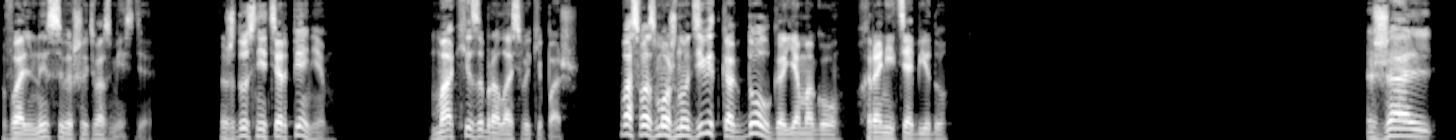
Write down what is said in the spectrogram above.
вольны совершить возмездие. Жду с нетерпением. Макхи забралась в экипаж. Вас, возможно, удивит, как долго я могу хранить обиду. Жаль,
